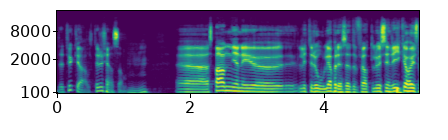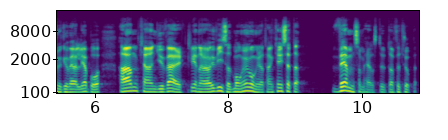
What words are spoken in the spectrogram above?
Det tycker jag alltid det känns som. Eh, Spanien är ju lite roliga på det sättet för att Luis Enrique har ju så mycket att välja på. Han kan ju verkligen, han har ju visat många gånger att han kan ju sätta vem som helst utanför truppen.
